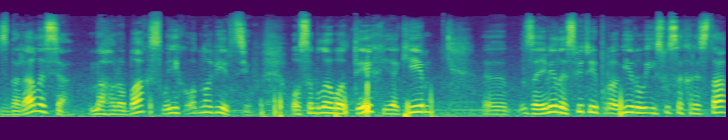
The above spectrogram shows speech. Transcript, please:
збиралися на гробах своїх одновірців, особливо тих, які е, заявили світові про віру Ісуса Христа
